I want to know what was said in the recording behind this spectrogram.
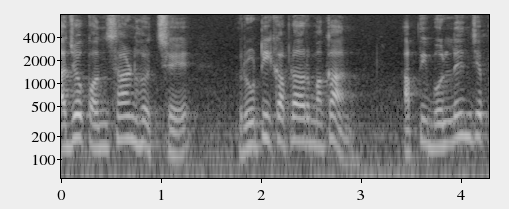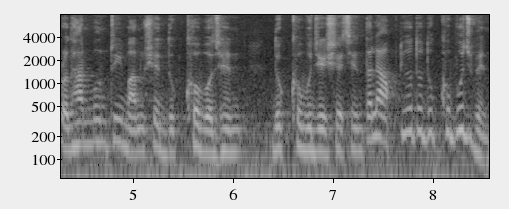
আজও কনসার্ন হচ্ছে রুটি কাপড়া আর মাকান। আপনি বললেন যে প্রধানমন্ত্রী মানুষের দুঃখ বোঝেন দুঃখ বুঝে এসেছেন তাহলে আপনিও তো দুঃখ বুঝবেন।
